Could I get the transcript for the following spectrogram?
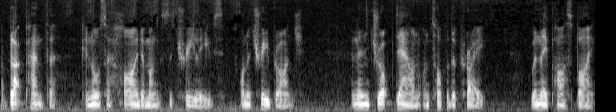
A black panther can also hide amongst the tree leaves on a tree branch and then drop down on top of the prey when they pass by.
